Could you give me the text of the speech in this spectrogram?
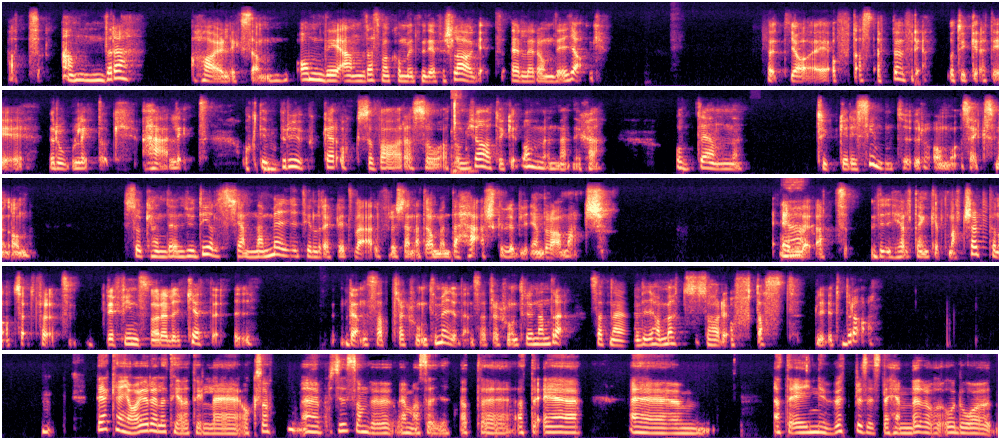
att andra har liksom, om det är andra som har kommit med det förslaget eller om det är jag. För att jag är oftast öppen för det och tycker att det är roligt och härligt. Och det brukar också vara så att om jag tycker om en människa och den tycker i sin tur om att ha sex med någon så kan den ju dels känna mig tillräckligt väl för att känna att ja, men det här skulle bli en bra match. Ja. Eller att vi helt enkelt matchar på något sätt för att det finns några likheter i dens attraktion till mig och dens attraktion till den andra. Så att när vi har mötts så har det oftast blivit bra. Det kan jag ju relatera till eh, också, eh, precis som du Emma säger, att, eh, att, det är, ehm, att det är i nuet precis det händer och, då,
